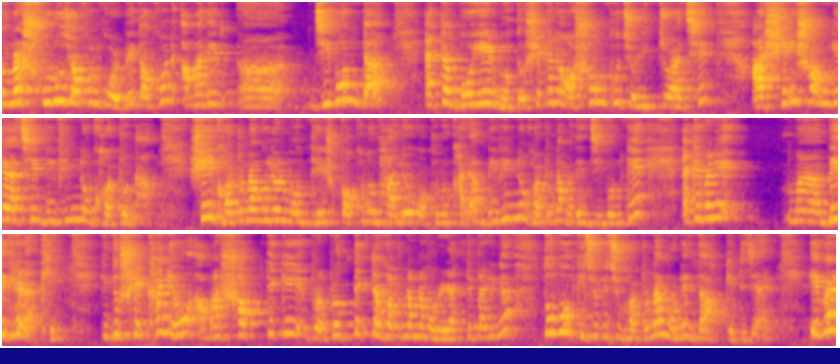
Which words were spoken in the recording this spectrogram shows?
তোমরা শুরু যখন করবে তখন আমাদের জীবনটা একটা বইয়ের মতো। সেখানে অসংখ্য চরিত্র আছে আর সেই সঙ্গে আছে বিভিন্ন ঘটনা। সেই ঘটনাগুলোর মধ্যে কখনো ভালো, কখনো খারাপ, বিভিন্ন ঘটনা আমাদের জীবনকে একেবারে বেঁধে রাখে। কিন্তু সেখানেও আমার সব থেকে প্রত্যেকটা ঘটনা আমরা মনে রাখতে পারি না, তবুও কিছু কিছু ঘটনা মনে দাগ কেটে যায়। এবার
